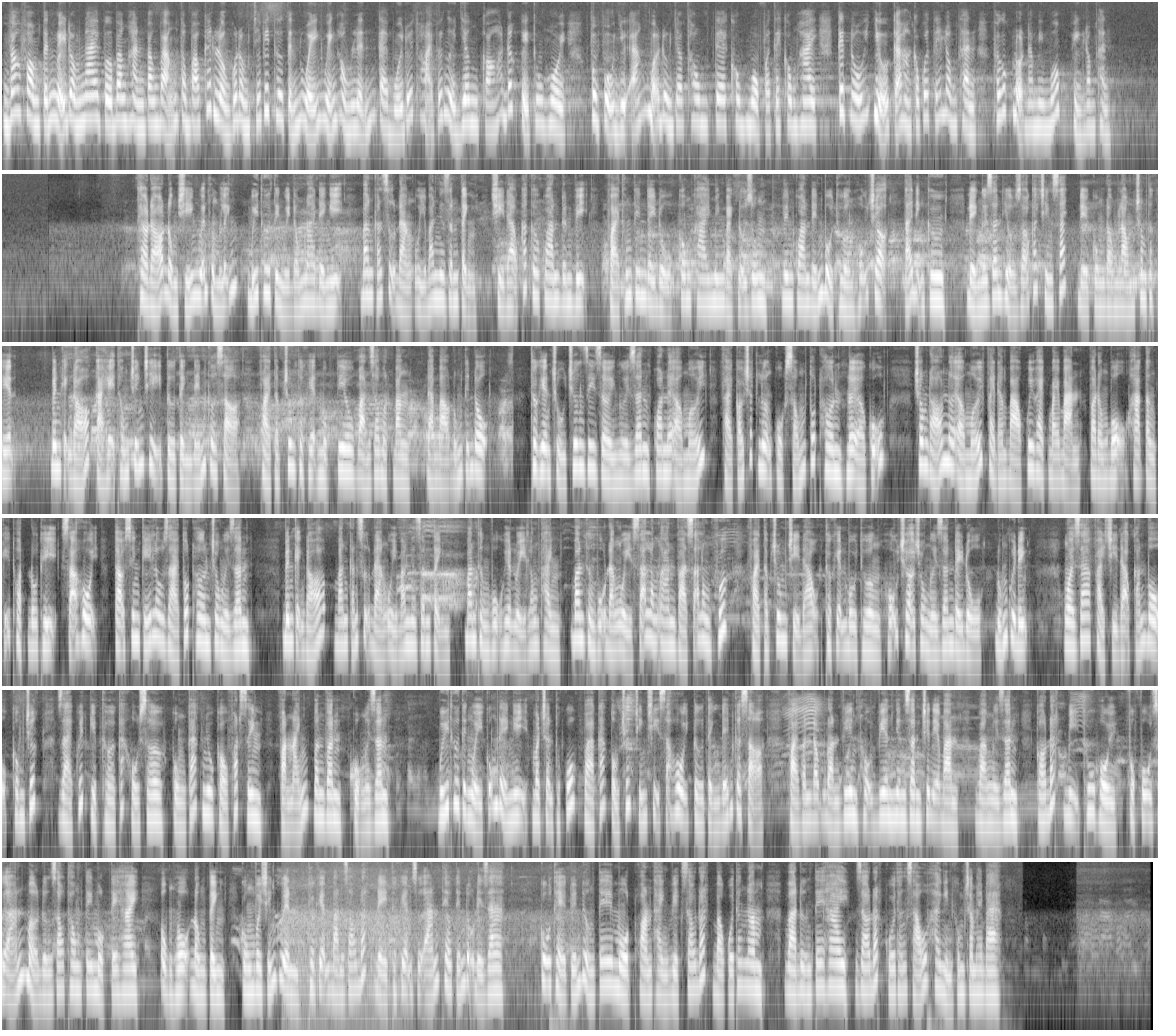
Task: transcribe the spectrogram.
Văn phòng tỉnh ủy Đồng Nai vừa ban hành văn bản thông báo kết luận của đồng chí Bí thư tỉnh ủy Nguyễn Hồng Lĩnh tại buổi đối thoại với người dân có đất bị thu hồi phục vụ dự án mở đường giao thông T01 và T02 kết nối giữa cả hàng không quốc tế Long Thành với quốc lộ 51 huyện Long Thành. Theo đó, đồng chí Nguyễn Hồng Lĩnh, Bí thư tỉnh ủy Đồng Nai đề nghị Ban cán sự Đảng Ủy ban nhân dân tỉnh chỉ đạo các cơ quan đơn vị phải thông tin đầy đủ, công khai, minh bạch nội dung liên quan đến bồi thường, hỗ trợ, tái định cư để người dân hiểu rõ các chính sách để cùng đồng lòng trong thực hiện. Bên cạnh đó, cả hệ thống chính trị từ tỉnh đến cơ sở phải tập trung thực hiện mục tiêu bàn giao mặt bằng, đảm bảo đúng tiến độ. Thực hiện chủ trương di rời người dân qua nơi ở mới phải có chất lượng cuộc sống tốt hơn nơi ở cũ, trong đó nơi ở mới phải đảm bảo quy hoạch bài bản và đồng bộ hạ tầng kỹ thuật đô thị, xã hội, tạo sinh kế lâu dài tốt hơn cho người dân. Bên cạnh đó, Ban cán sự Đảng ủy ban nhân dân tỉnh, Ban thường vụ huyện ủy Long Thành, Ban thường vụ Đảng ủy xã Long An và xã Long Phước phải tập trung chỉ đạo thực hiện bồi thường, hỗ trợ cho người dân đầy đủ, đúng quy định. Ngoài ra phải chỉ đạo cán bộ, công chức giải quyết kịp thời các hồ sơ cùng các nhu cầu phát sinh, phản ánh vân vân của người dân, Bí thư tỉnh ủy cũng đề nghị Mặt trận Tổ quốc và các tổ chức chính trị xã hội từ tỉnh đến cơ sở phải vận động đoàn viên, hội viên, nhân dân trên địa bàn và người dân có đất bị thu hồi phục vụ dự án mở đường giao thông T1, T2, ủng hộ đồng tình cùng với chính quyền thực hiện bàn giao đất để thực hiện dự án theo tiến độ đề ra. Cụ thể tuyến đường T1 hoàn thành việc giao đất vào cuối tháng 5 và đường T2 giao đất cuối tháng 6 2023.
